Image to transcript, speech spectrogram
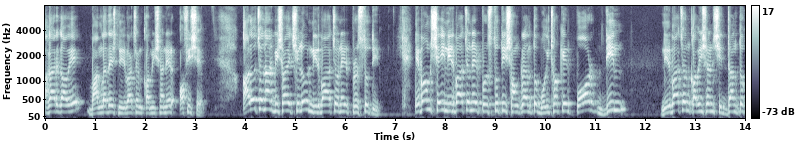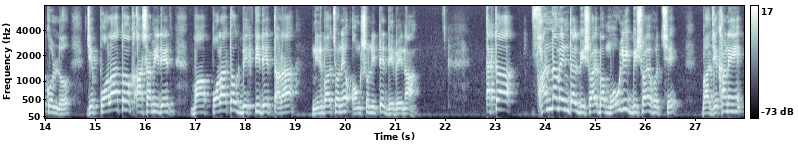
আগারগাঁওয়ে বাংলাদেশ নির্বাচন কমিশনের অফিসে। আলোচনার বিষয় ছিল নির্বাচনের প্রস্তুতি। এবং সেই নির্বাচনের প্রস্তুতি সংক্রান্ত বৈঠকের পর দিন নির্বাচন কমিশন সিদ্ধান্ত করল যে পলাতক আসামিদের বা পলাতক ব্যক্তিদের তারা নির্বাচনে অংশ নিতে দেবে না। একটা ফান্ডামেন্টাল বিষয় বা মৌলিক বিষয় হচ্ছে বা যেখানে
